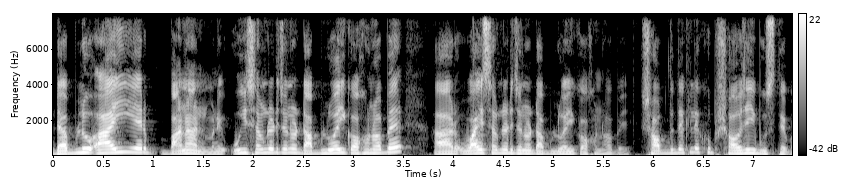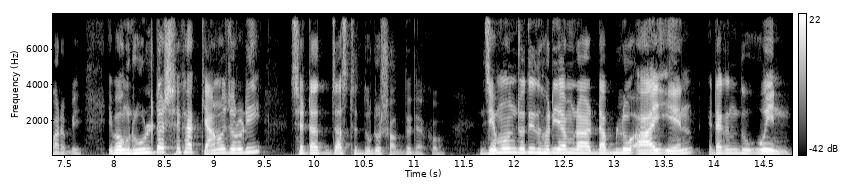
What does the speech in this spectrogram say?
ডাব্লু আই এর বানান মানে উই সাউন্ডের জন্য ডাব্লু আই কখন হবে আর ওয়াই সাউন্ডের জন্য ডাব্লু আই কখন হবে? শব্দ দেখলে খুব সহজেই বুঝতে পারবে। এবং রুলটা শেখা কেন জরুরি সেটা জাস্ট দুটো শব্দ দেখো। যেমন যদি ধরি আমরা ডাব্লু আই এন এটা কিন্তু উইন।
